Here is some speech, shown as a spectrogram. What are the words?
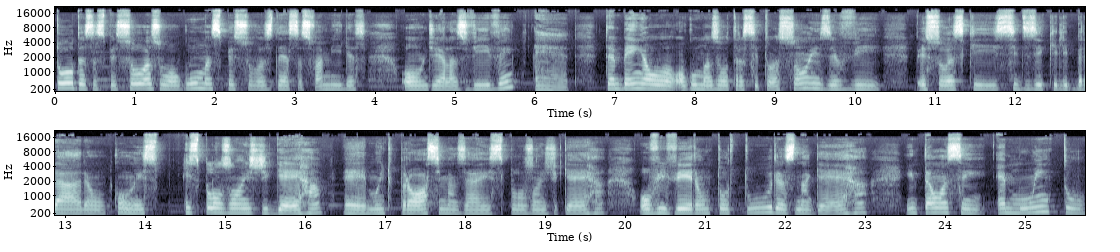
todas as pessoas ou algumas pessoas dessas famílias onde elas vivem. É, também algumas outras situações eu vi pessoas que se desequilibraram com explosões de guerra é, muito próximas a explosões de guerra ou viveram torturas na guerra. Então, assim, é muito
